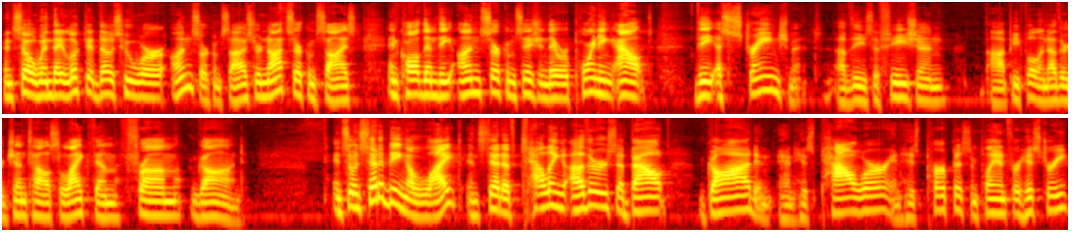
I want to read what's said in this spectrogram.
And so when they looked at those who were uncircumcised or not circumcised and called them the uncircumcision, they were pointing out the estrangement of these Ephesian uh, people and other Gentiles like them from God. And so instead of being a light, instead of telling others about God and, and his power and his purpose and plan for history,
